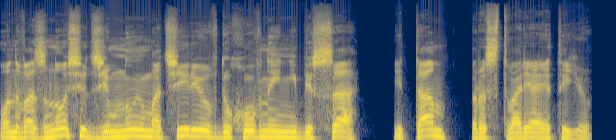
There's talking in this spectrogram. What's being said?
Он возносит земную материю в духовные небеса и там растворяет ее.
